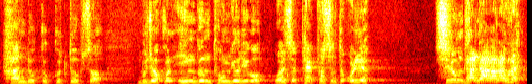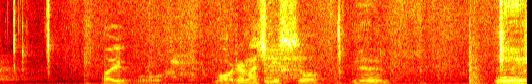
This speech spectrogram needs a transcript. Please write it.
한도 끝 끝도 없어. 무조건 임금 동결이고 월세 100% 올려. 싫으면 다 나가라 그래. 아이고, 뭐 어련하시겠어. 응? 상가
